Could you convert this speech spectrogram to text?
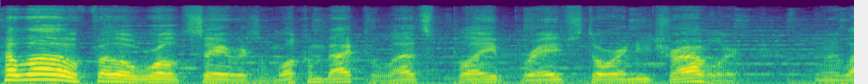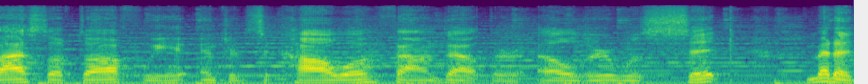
Hello, fellow world savers, and welcome back to Let's Play Brave Story New Traveler. When we last left off, we entered Sakawa, found out their elder was sick, met a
